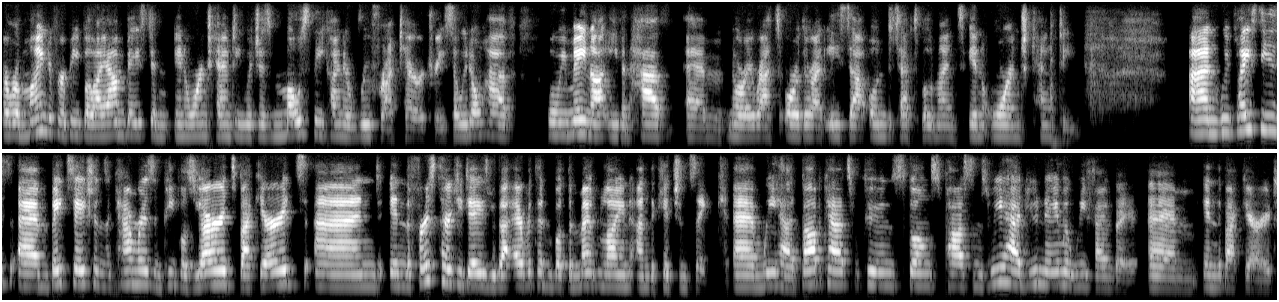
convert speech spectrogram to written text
a reminder for people, I am based in, in Orange County, which is mostly kind of roof rat territory. So we don't have well, we may not even have um, rats, or they're at least at undetectable amounts in Orange County. And we placed these um, bait stations and cameras in people's yards, backyards. And in the first 30 days, we got everything but the mountain lion and the kitchen sink. And um, we had bobcats, raccoons, skunks, possums. We had, you name it, we found it um, in the backyard.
